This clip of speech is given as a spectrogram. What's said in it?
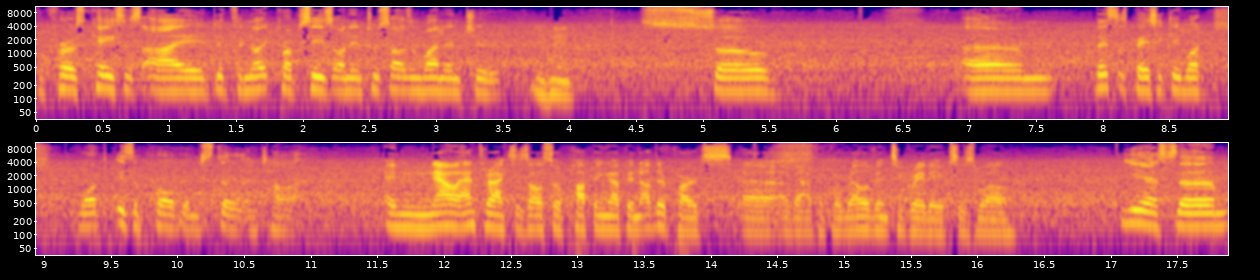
the first cases I did the necropsies on in 2001 and 2. So um, this is basically what what is a problem still in Taï. And now anthrax is also popping up in other parts uh, of Africa, relevant to great apes as well. Yes. Um,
